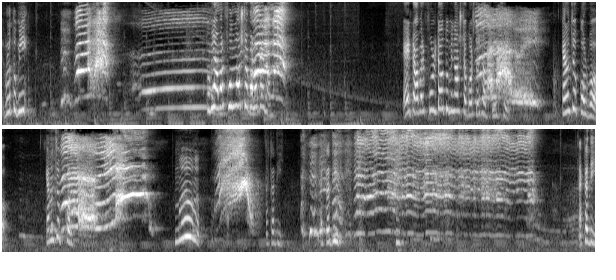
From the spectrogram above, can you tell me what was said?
এগুলো তুমি তুমি আমার ফুল নষ্ট করো কেন? এই টবের ফুলটাও তুমি নষ্ট করছ সব কিছু কেন চুপ করব? কেন চুপ কর একটা দি একটা দি একটা দি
